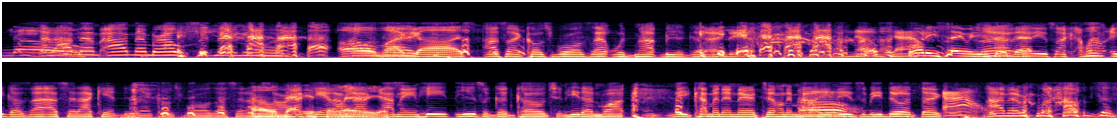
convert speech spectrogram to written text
no. And I remember, I remember, I was sitting there going, oh my like- gosh. I was like, Coach Broyles, that would not be a good idea. no doubt. What did he say when you said And that? he was like, well, he goes, I I said, I can't do that, Coach Broyles. I said, I'm Oh, sorry, that I can't. I'm not, I mean, he he's a good coach, and he doesn't want me coming in there telling him how Oh. he needs to be doing things. Ow. I remember when I was just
